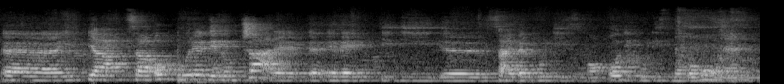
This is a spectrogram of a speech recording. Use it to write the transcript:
eh, in piazza oppure denunciare eh, eventi di eh, cyberbullismo o di bullismo comune.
